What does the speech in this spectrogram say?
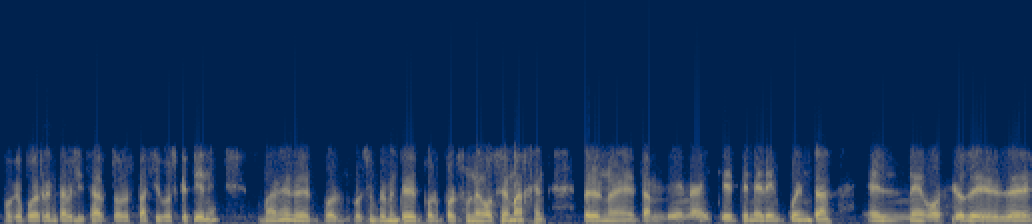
porque puede rentabilizar todos los pasivos que tiene, ¿vale? por, simplemente por, su negocio de margen, pero eh, también hay que tener en cuenta el negocio de,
